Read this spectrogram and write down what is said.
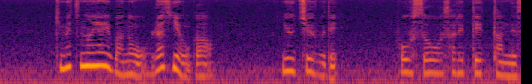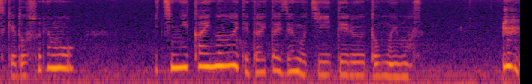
「鬼滅の刃」のラジオが YouTube で放送されてたんですけどそれも12回除いて大体全部聞いてると思います。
